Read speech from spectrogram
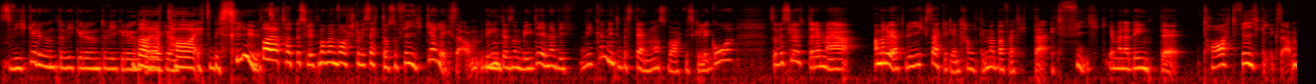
Så vi gick runt och vi gick runt och vi gick runt. Bara gick runt. ta ett beslut. Bara ta ett beslut. Men men vart ska vi sätta oss och fika liksom? Det är Mm. inte en sån big deal. Men vi, vi kunde inte bestämma oss vart vi skulle gå. Så vi slutade med, ja men du vet, vi gick säkert i en halvtimme bara för att hitta ett fik. Jag menar det är inte, ta ett fik liksom.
